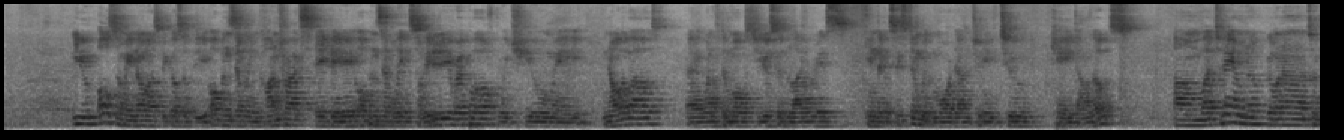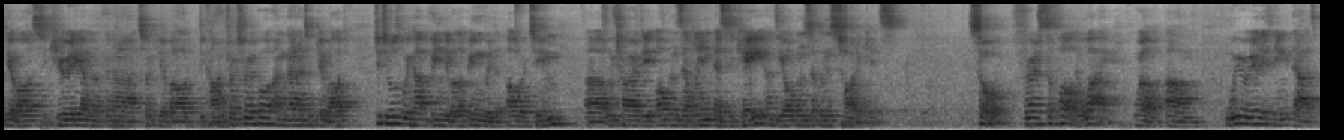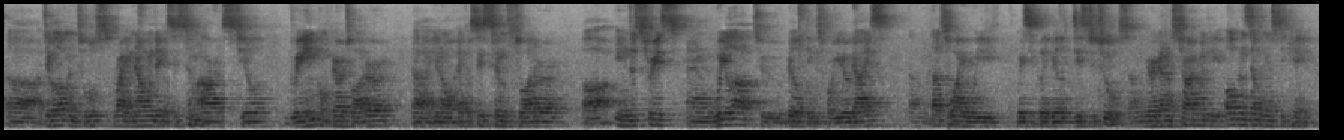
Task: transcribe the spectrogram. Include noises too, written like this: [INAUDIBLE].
You also may know us because of the OpenZeppelin contracts, aka OpenZeppelin Solidity repo, which you may know about. Uh, one of the most used libraries in the ecosystem with more than 22k downloads. Um, but today I'm not gonna talk you about security, I'm not gonna talk you about the contracts repo, I'm gonna talk you about two tools we have been developing with our team, uh, which are the OpenZeppelin SDK and the OpenZeppelin starter kits. So, first of all, the why. Well, um, we really think that uh, development tools right now in the ecosystem are still green compared to other, uh, you know, ecosystems, to other uh, industries, and we love to build things for you guys. Um, that's why we basically built these two tools. And we're going to start with the OpenZeppelin SDK.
